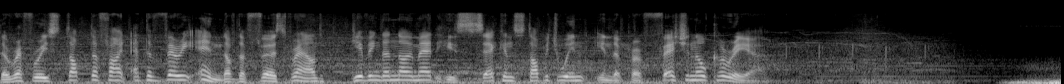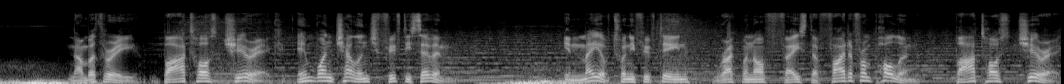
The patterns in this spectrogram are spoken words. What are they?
The referee stopped the fight at the very end of the first round, giving the Nomad his second stoppage win in the professional career. Number 3. Bartosz Chirek, M1 Challenge 57 In May of 2015, Rakhmonov faced a fighter from Poland, Bartosz Chirek.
